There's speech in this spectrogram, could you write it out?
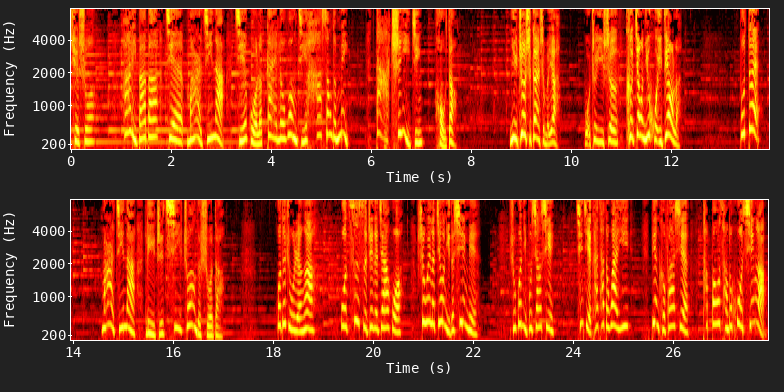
却说阿里巴巴见马尔基纳结果了盖勒旺吉哈桑的命，大吃一惊，吼道。你这是干什么呀？我这一生可叫你毁掉了！不对，马尔基娜理直气壮的说道：“我的主人啊，我刺死这个家伙是为了救你的性命。如果你不相信，请解开他的外衣，便可发现他包藏的祸心了。”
